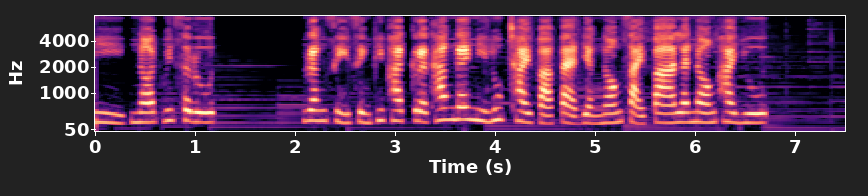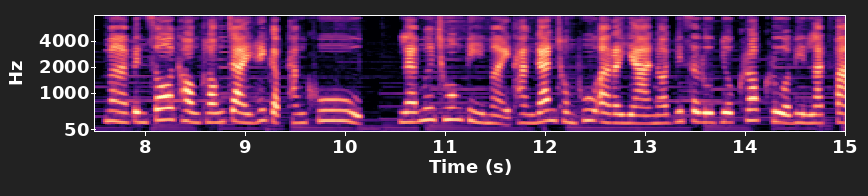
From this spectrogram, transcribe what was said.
มีน็อตวิสรุต รังสีสิงห์พิพัฒน์กระทั่งได้มีลูกชายฝาแฝดอย่างน้องสายฟ้าและน้องพายุ มาเป็นโซ่ทองคล้องใจให้กับทั้งคู่ และเมื่อช่วงปีใหม่ทางด้านชมพู่อารยาน็อตวิสรุตยกครอบครัวบินลัดฟ้า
